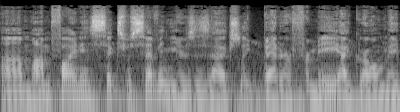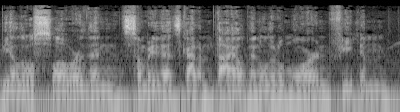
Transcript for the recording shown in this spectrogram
Um, I'm finding six or seven years is actually better for me. I grow 'em maybe a little slower than somebody that's got them dialed in a little more and feeding them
